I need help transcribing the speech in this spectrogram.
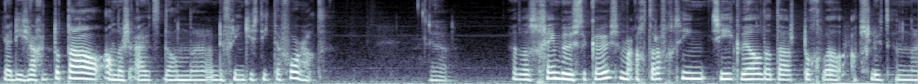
Ja, die zag er totaal anders uit dan de vriendjes die ik daarvoor had. Ja. Het was geen bewuste keuze, maar achteraf gezien zie ik wel dat daar toch wel absoluut een, eh,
